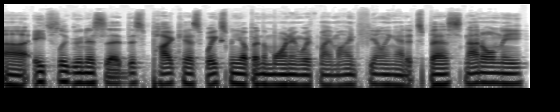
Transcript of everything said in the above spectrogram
Uh, H. Laguna said, This podcast wakes me up in the morning with my mind feeling at its best. Not only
